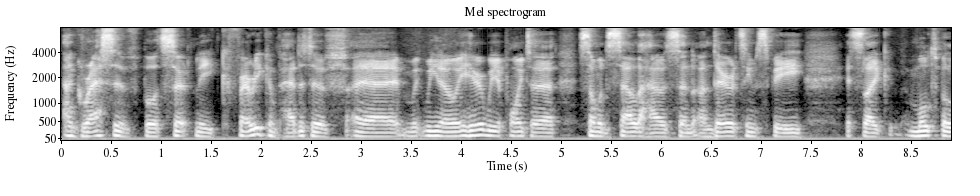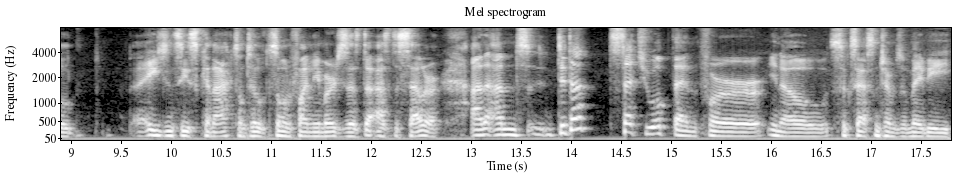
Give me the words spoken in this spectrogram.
aggressive, but certainly very competitive. Uh, we, you know, here we appoint a, someone to sell the house, and, and there it seems to be, it's like multiple agencies can act until someone finally emerges as the, as the seller. And and did that set you up then for you know success in terms of maybe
